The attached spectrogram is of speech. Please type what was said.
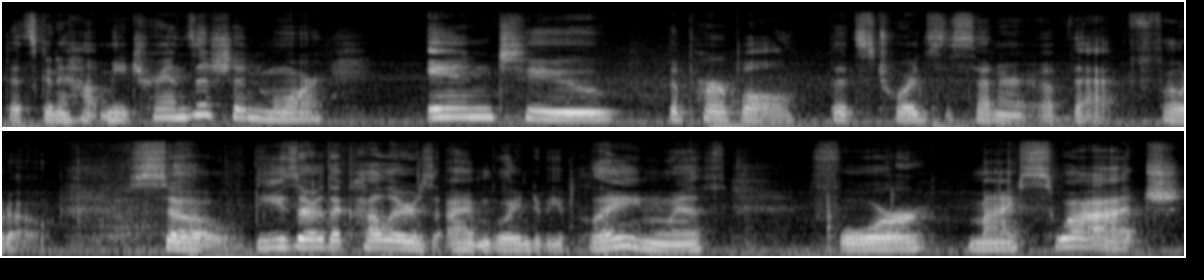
that's going to help me transition more into the purple that's towards the center of that photo. So these are the colors I'm going to be playing with for my swatch.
